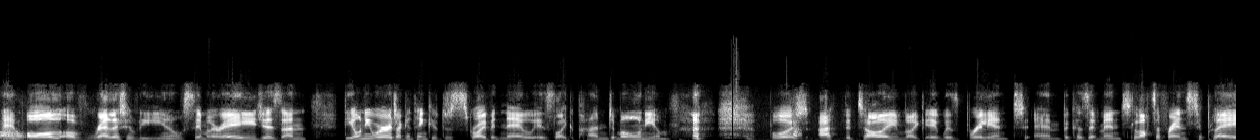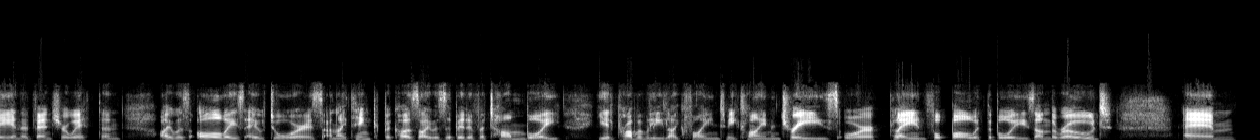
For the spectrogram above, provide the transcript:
um, wow. all of relatively, you know, similar ages. And the only word I can think of to describe it now is like pandemonium. but at the time, like it was brilliant um, because it meant lots of friends to play and adventure with. And I was always outdoors. And I think because I was a bit of a tomboy, you'd probably like find me climbing trees or playing football with the boys on the road. Um,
